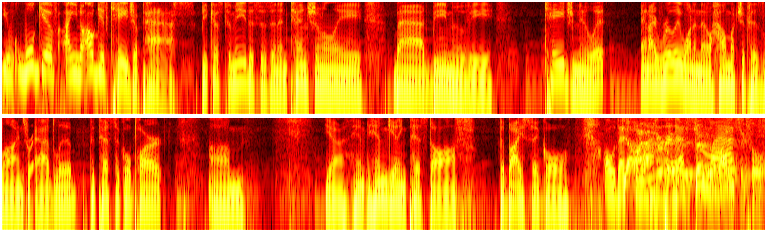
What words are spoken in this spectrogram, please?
we'll give, I, you know, I'll give Cage a pass because to me this is an intentionally bad B movie. Cage knew it, and I really want to know how much of his lines were ad lib. The testicle part. Um, yeah, him him getting pissed off. The bicycle. Oh, that's Yeah, the last. That's the last. bicycle.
